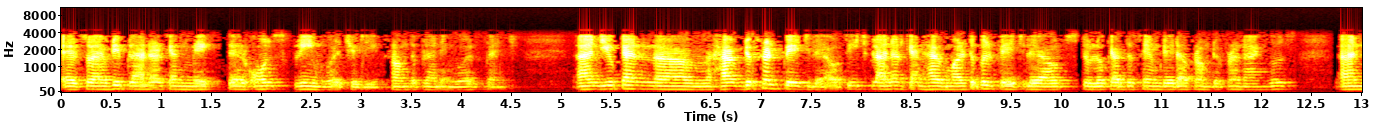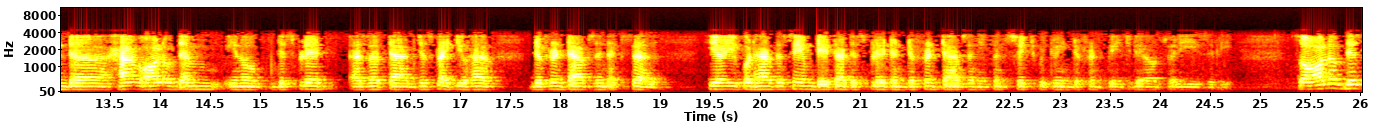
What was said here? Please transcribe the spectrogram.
Uh, so every planner can make their own screen virtually from the planning workbench and you can um, have different page layouts. Each planner can have multiple page layouts to look at the same data from different angles and uh, have all of them, you know, displayed as a tab, just like you have different tabs in Excel. Here you could have the same data displayed in different tabs and you can switch between different page layouts very easily. So all of this,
